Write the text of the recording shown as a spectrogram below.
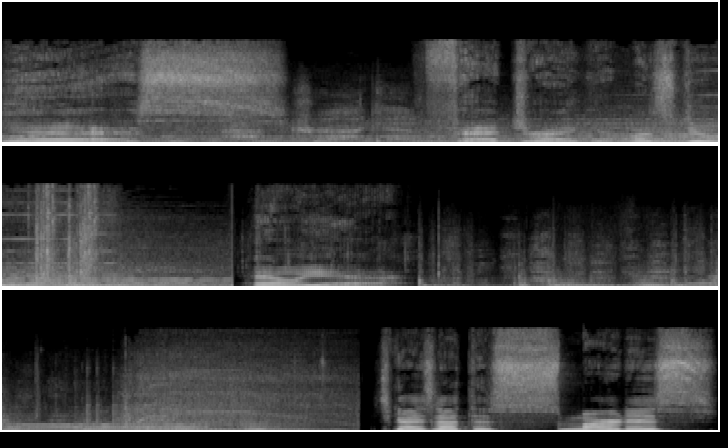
Yes. Fat Dragon. Fat dragon. Let's do it. Hell yeah. This guy's not the smartest,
